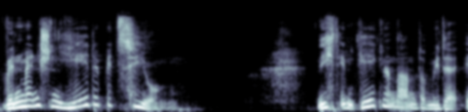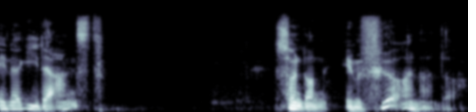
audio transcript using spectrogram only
wenn Menschen jede Beziehung nicht im Gegeneinander mit der Energie der Angst, sondern im Füreinander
